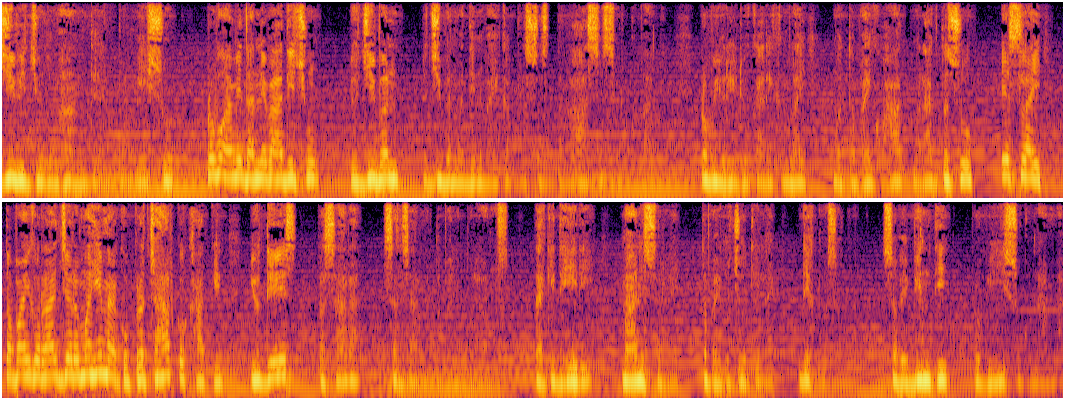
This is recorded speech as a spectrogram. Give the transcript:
जीवित जिउँदो महान दयालु परमेश्वर प्रभु हामी धन्यवादी छौँ। यो जीवन र जीवनमा दिनुभएका प्रशस्त आशिषहरूको प्रभु यो रेडियो कार्यक्रमलाई म तपाईँको हातमा राख्दछु। यसलाई तपाईँको राज्य र महिमाको प्रचारको खातिर यो देश र सारा संसारमा तपाईँले पुर्याउनुहोस् ताकि धेरै मानिसहरूले तपाईँको ज्योतिलाई देख्न सक्नु। सबै बिन्ती प्रभु यीशुको नाममा।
